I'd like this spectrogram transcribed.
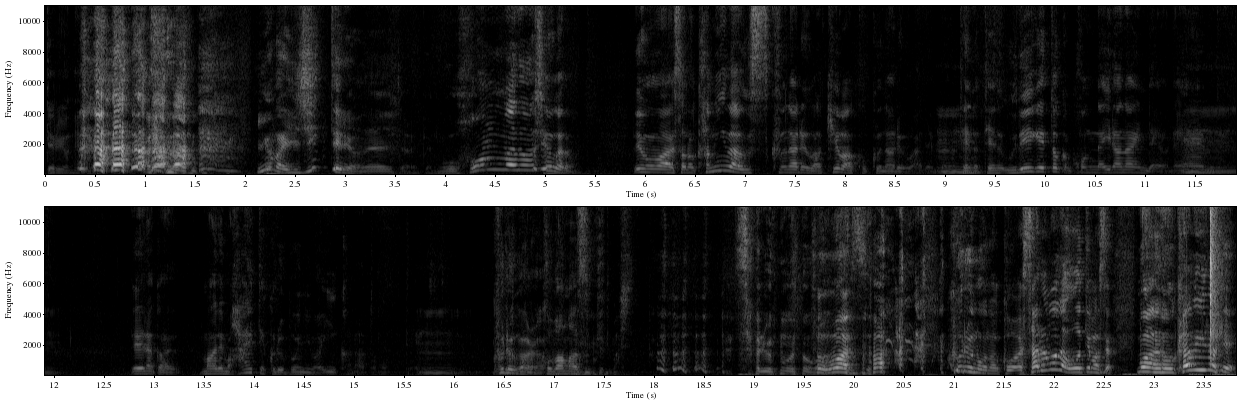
てるよね。今いじってるよねみたいなもうほんまどうしようかと思ってでもまあその髪は薄くなるわ毛は濃くなるわで、うん。手の手の腕毛とかこんないらないんだようね、みたいな。んでなんかまあでも生えてくる分にはいいかなと思って、うん。来るもの拒まずって言ってました。去るものそうわず来るものこう去るものは覆ってますよ。もうあの髪の毛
